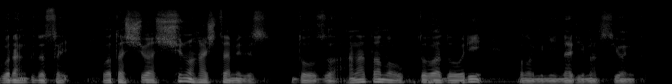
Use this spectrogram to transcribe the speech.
ご覧ください。私は主の橋ためです。どうぞあなたのお言葉通り好みになりますようにと。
